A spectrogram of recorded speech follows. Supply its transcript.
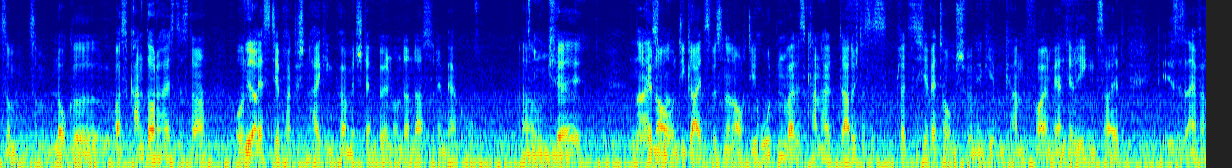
zum, zum Local, was Kantor heißt es da, und Ja. lässt dir praktisch ein Hiking Permit stempeln und dann darfst du den Berg hoch. Ähm, Okay. Nice. Genau, Mann. und die Guides wissen dann auch die Routen, weil es kann halt dadurch, dass es plötzliche Wetterumschwünge geben kann, vor allem während der Mhm. Regenzeit, ist es einfach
